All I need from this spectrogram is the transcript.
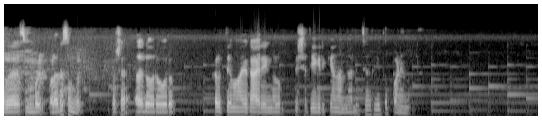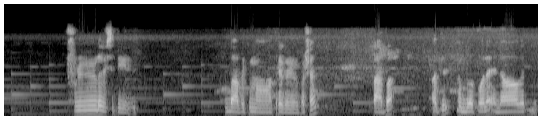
വളരെ സിമ്പിൾ വളരെ സിമ്പിൾ പക്ഷെ അതിൽ കൃത്യമായ കാര്യങ്ങളും വിശദീകരിക്കുക എന്ന് പറഞ്ഞാൽ ചെറിയ പണിയൊന്നും ഫുള്ള് വിശദീകരിക്കുന്നു ബാബയ്ക്ക് മാത്രമേ കഴിയുള്ളൂ. പക്ഷെ ബാബ അത് നമ്മളെ പോലെ എല്ലാവരും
